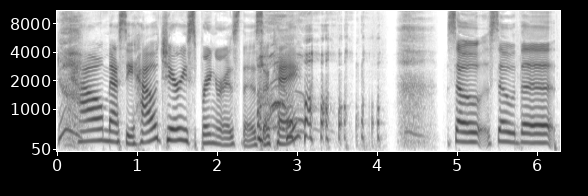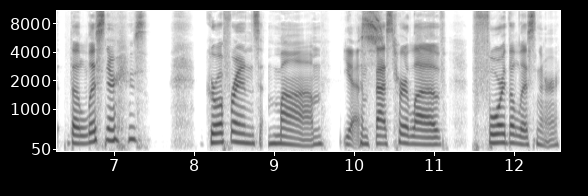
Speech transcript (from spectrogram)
How messy, how Jerry Springer is this, okay? So so the the listener's girlfriend's mom yes. confessed her love for the listener.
